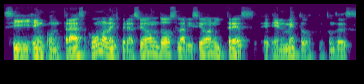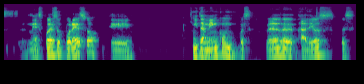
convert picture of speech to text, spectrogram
si encontrás, uno, la inspiración, dos, la visión y tres, eh, el método. Entonces, me esfuerzo por eso eh, y también con, pues, gracias a Dios, pues,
